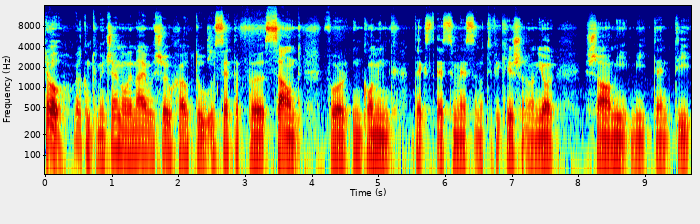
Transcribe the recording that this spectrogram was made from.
Hello, welcome to my channel and I will show you how to set up uh, sound for incoming text SMS notification on your Xiaomi Mi 10T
